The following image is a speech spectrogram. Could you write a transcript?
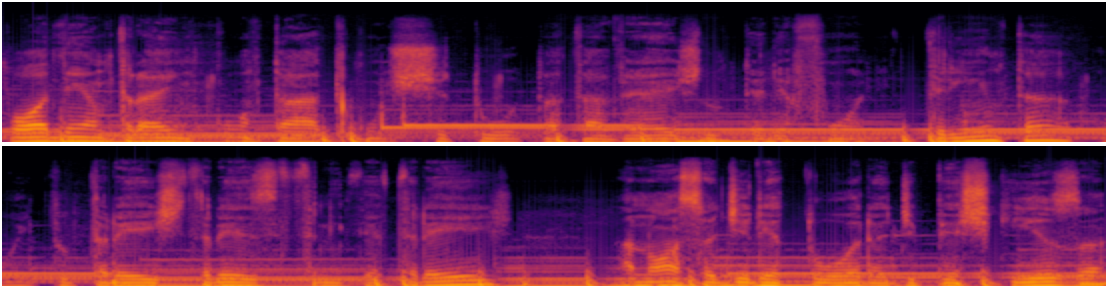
podem entrar em contato com o Instituto através do telefone 30 83 13 33. A nossa diretora de pesquisa,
